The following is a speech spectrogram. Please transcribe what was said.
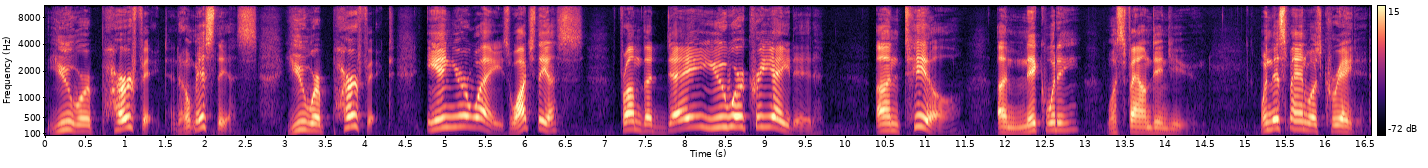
You were perfect, and don't miss this, you were perfect in your ways. Watch this from the day you were created until iniquity was found in you. When this man was created,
